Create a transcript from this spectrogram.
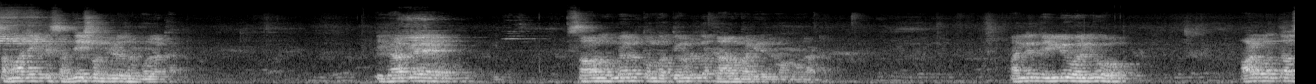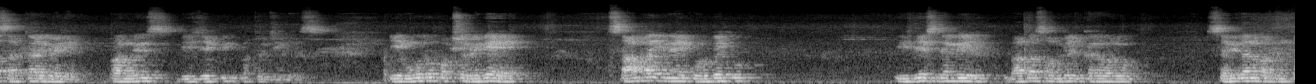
ಸಮಾಜಕ್ಕೆ ಸಂದೇಶವನ್ನು ನೀಡೋದ್ರ ಮೂಲಕ. ಈಗಾಗಲೇ ಸಾವಿರದ ಒಂಬೈನೂರ ತೊಂಬತ್ತೇಳರಿಂದ ಪ್ರಾರಂಭ ಆಗಿದೆ ನಮ್ಮ ಹೋರಾಟ. ಅಲ್ಲಿಂದ ಇಲ್ಲಿವರೆಗೂ ಆಳುವಂಥ ಸರ್ಕಾರಗಳಿಗೆ ಕಾಂಗ್ರೆಸ್ ಬಿ ಜೆ ಪಿ ಮತ್ತು ಜೆ ಡಿ ಎಸ್. ಈ ಮೂರು ಪಕ್ಷಗಳಿಗೆ ಸಾಮಾಜಿಕ ನ್ಯಾಯ ಕೊಡಬೇಕು. ಈ ದೇಶದಲ್ಲಿ ಬಾಬಾ ಸಾಹೇಬ್ ಅಂಬೇಡ್ಕರ್ ಅವರು ಸಂವಿಧಾನ ಬರೆದಂಥ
